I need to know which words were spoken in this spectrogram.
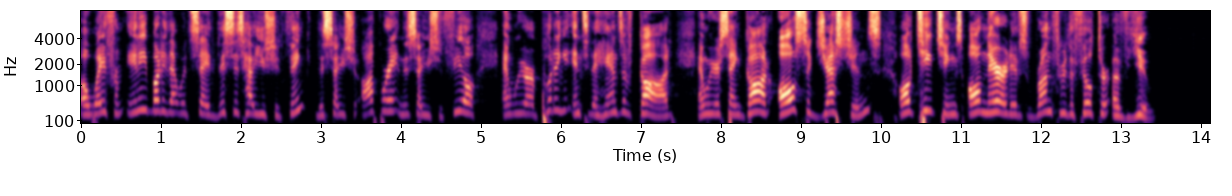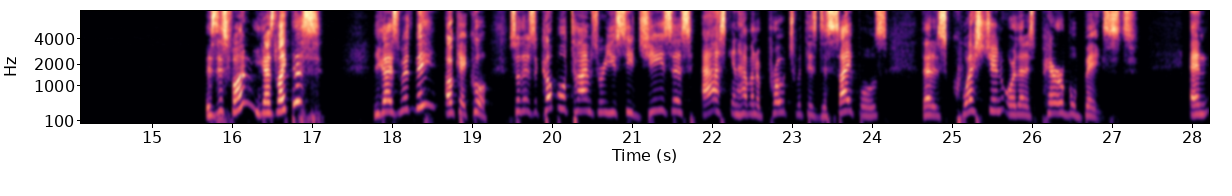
away from anybody that would say, this is how you should think, this is how you should operate, and this is how you should feel. And we are putting it into the hands of God, and we are saying, God, all suggestions, all teachings, all narratives run through the filter of you. Is this fun? You guys like this? You guys with me? Okay, cool. So there's a couple of times where you see Jesus ask and have an approach with his disciples that is question or that is parable based. And,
